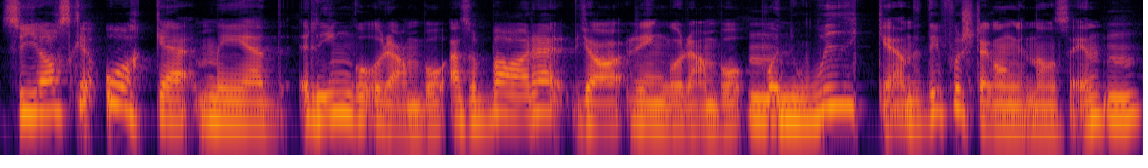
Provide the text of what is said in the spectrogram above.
Så jag ska åka med Ringo och Rambo. Alltså bara jag, Ringo och Rambo. Mm. På en weekend. Det är första gången någonsin.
